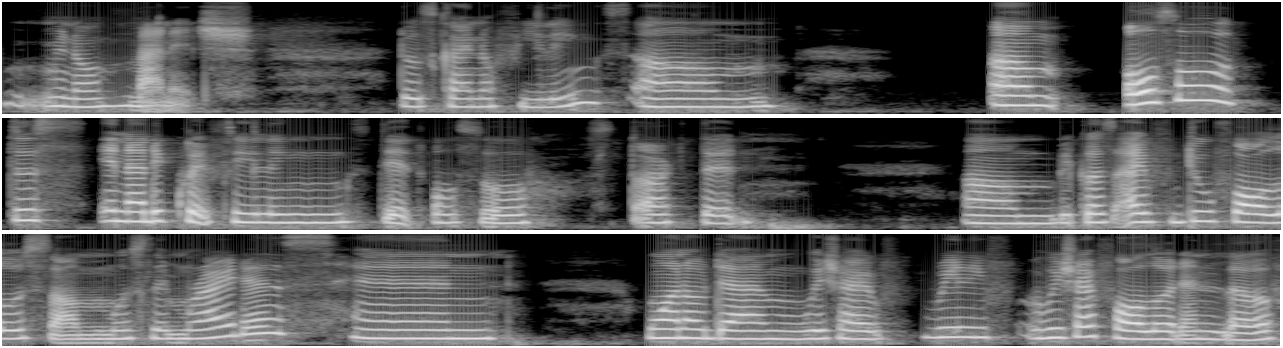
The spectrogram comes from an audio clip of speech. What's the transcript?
you know, manage those kind of feelings. Um, um, also this inadequate feelings did also started um, because I do follow some Muslim writers, and one of them, which I really, which I followed and love,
